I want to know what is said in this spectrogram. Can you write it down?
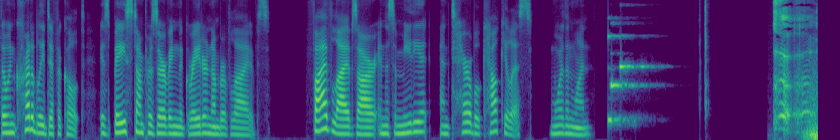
though incredibly difficult, is based on preserving the greater number of lives. Five lives are, in this immediate and terrible calculus, more than one. Uh, uh.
